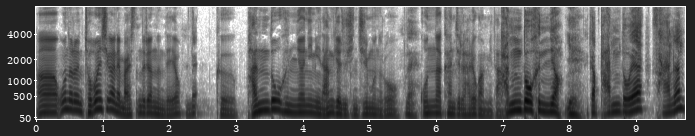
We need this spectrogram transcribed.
아 오늘은 저번 시간에 말씀드렸는데요. 네. 그 반도흔녀님이 남겨주신 질문으로 네. 곤낙한지를 하려고 합니다. 반도 흔녀. 예. 그러니까 반도에 사는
